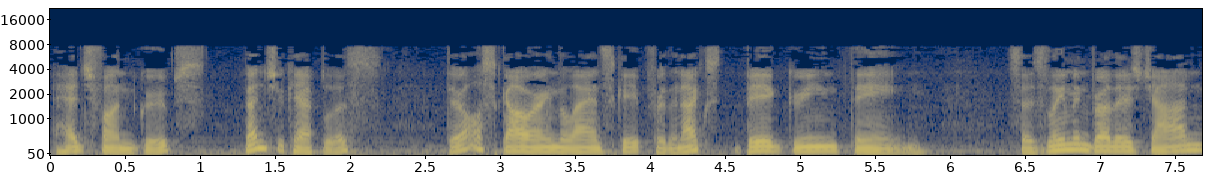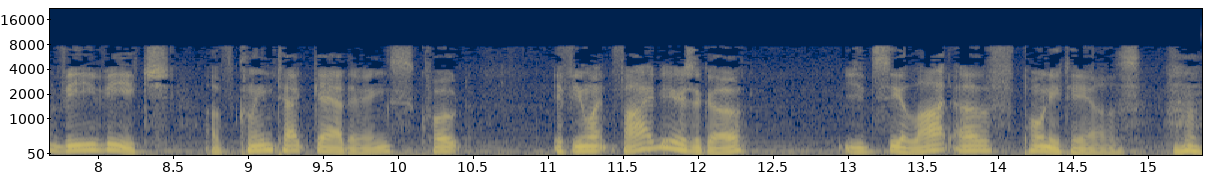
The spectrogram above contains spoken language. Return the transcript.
hedge fund groups, venture capitalists, they're all scouring the landscape for the next big green thing. Says Lehman Brothers' John V. Veach of Cleantech Gatherings, quote, If you went five years ago, you'd see a lot of ponytails.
